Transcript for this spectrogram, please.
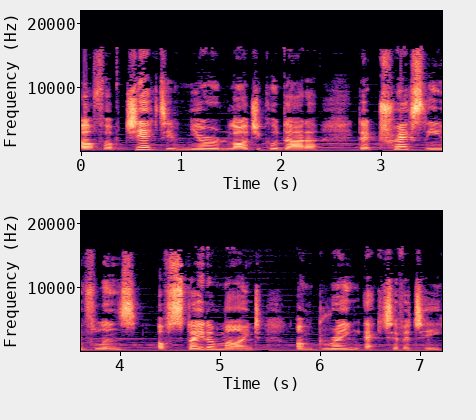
of objective neurological data that tracks the influence of state of mind on brain activity.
